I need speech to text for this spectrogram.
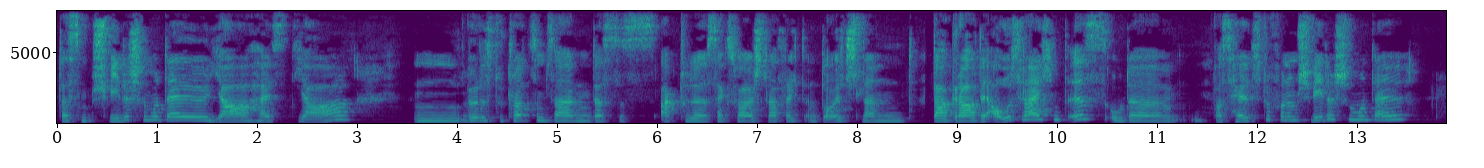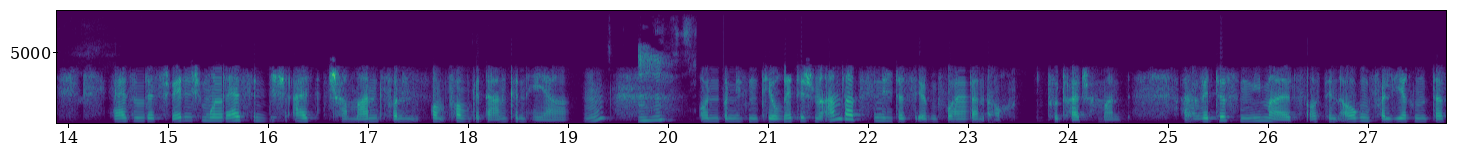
das schwedische Modell, ja heißt ja, mh, würdest du trotzdem sagen, dass das aktuelle Sexualstrafrecht in Deutschland da gerade ausreichend ist? Oder was hältst du von dem schwedischen Modell? Also das schwedische Modell finde ich als charmant von, vom, vom Gedanken her. Hm? Mhm. Und von diesem theoretischen Ansatz finde ich das irgendwo halt dann auch total charmant. Aber wir dürfen niemals aus den Augen verlieren, dass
